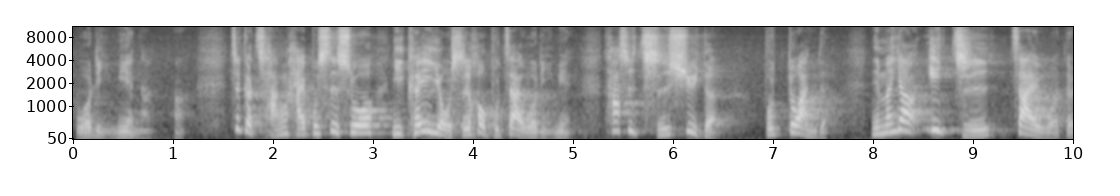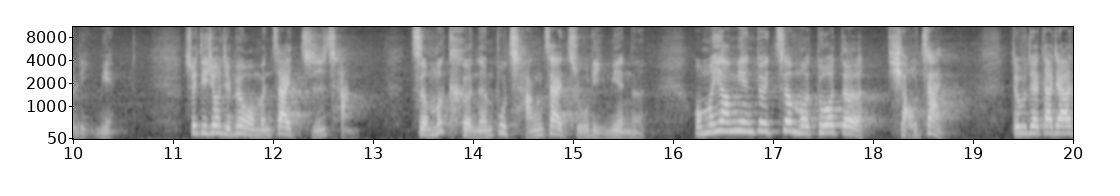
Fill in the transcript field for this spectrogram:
我里面呢，啊，这个藏还不是说你可以有时候不在我里面，它是持续的、不断的，你们要一直在我的里面。所以弟兄姐妹，我们在职场。怎么可能不藏在主里面呢？我们要面对这么多的挑战，对不对？大家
